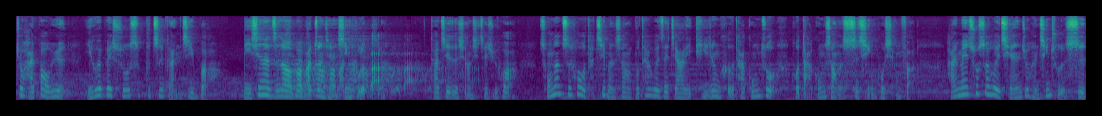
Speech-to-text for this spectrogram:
就还抱怨，也会被说是不知感激吧？你现在知道爸爸赚钱辛苦了吧？他接着想起这句话，从那之后，他基本上不太会在家里提任何他工作或打工上的事情或想法。还没出社会前就很清楚的是，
